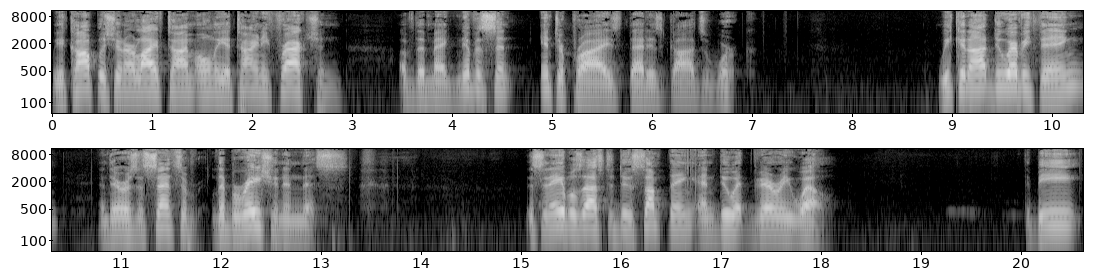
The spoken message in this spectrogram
We accomplish in our lifetime only a tiny fraction of the magnificent enterprise that is God's work. We cannot do everything, and there is a sense of liberation in this. This enables us to do something and do it very well. To be,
